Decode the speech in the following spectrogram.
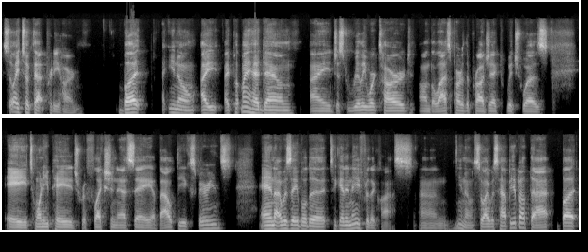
So I took that pretty hard. But you know, I I put my head down. I just really worked hard on the last part of the project, which was a 20 page reflection essay about the experience. And I was able to, to get an A for the class. Um, you know, so I was happy about that, but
